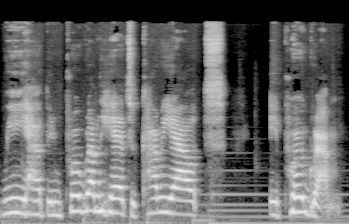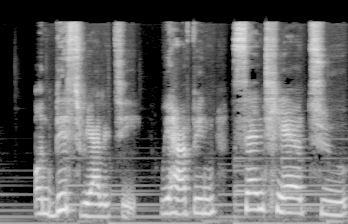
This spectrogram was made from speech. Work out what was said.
We have been programmed here to carry out a program on this reality we have been sent here to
